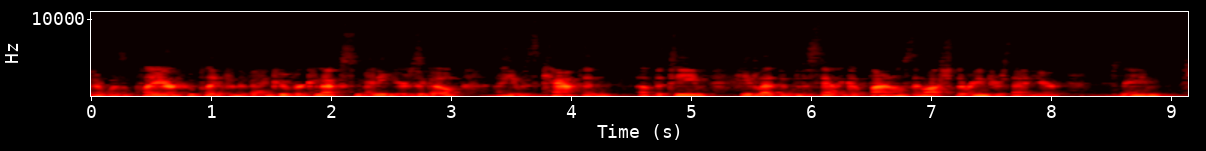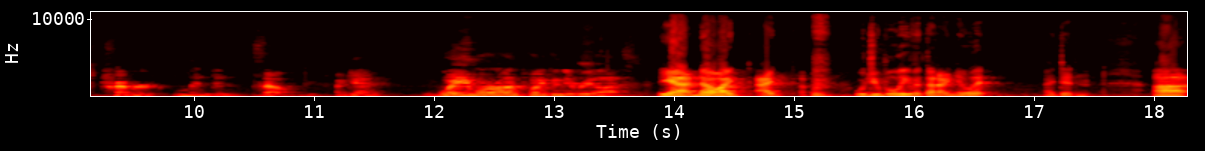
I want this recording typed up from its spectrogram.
there was a player who played for the Vancouver Canucks many years ago. Uh, he was captain of the team. He led them to the Stanley Cup Finals. They lost to the Rangers that year. His name is Trevor Linden. So, again, way more on point than you realize. Yeah, no, I, I, would you believe it that I knew it? I didn't. Uh,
